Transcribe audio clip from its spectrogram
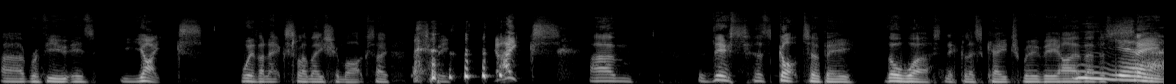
uh, review is "Yikes!" with an exclamation mark. So that should be "Yikes!" Um, this has got to be the worst Nicolas Cage movie I have ever seen.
